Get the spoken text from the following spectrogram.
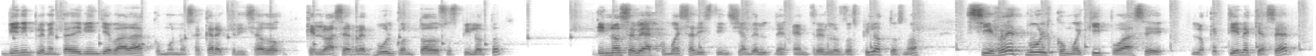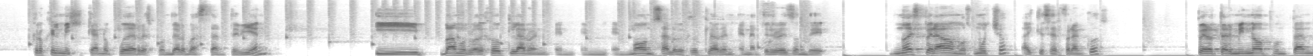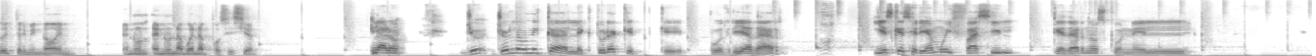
bien implementada y bien llevada, como nos ha caracterizado que lo hace Red Bull con todos sus pilotos, y no se vea como esa distinción entre los dos pilotos, ¿no? Si Red Bull como equipo hace lo que tiene que hacer, creo que el mexicano puede responder bastante bien. Y vamos, lo dejó claro en, Monza, lo dejó claro en, anteriores donde no esperábamos mucho, hay que ser francos, pero terminó apuntando y terminó en, en una buena posición. Claro. Yo, yo la única lectura que, podría dar, y es que sería muy fácil quedarnos con el,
